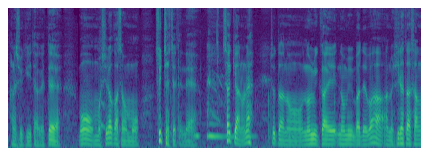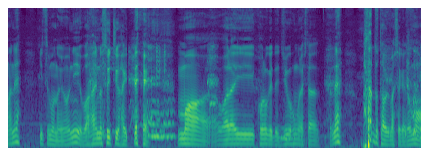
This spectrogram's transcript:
話を聞いてあげて、もう、もう白川さんはもうスイッチ入っちゃってんで、さっきあのね、ちょっとあの、飲み会、飲み場では、あの、平田さんがね、いつものように笑いのスイッチが入って、まあ、笑い転げて15分ぐらいしたとね、パタッと倒れましたけども。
